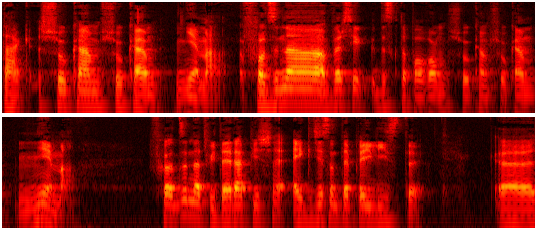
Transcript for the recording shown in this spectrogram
tak, szukam, szukam, nie ma. Wchodzę na wersję desktopową, szukam, szukam, nie ma. Wchodzę na Twittera, piszę, ej, gdzie są te playlisty? E,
